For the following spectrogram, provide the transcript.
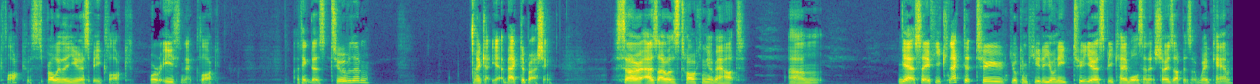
clock? This is probably the USB clock or Ethernet clock. I think there's two of them. Okay, yeah, back to brushing. So as I was talking about um, yeah, so if you connect it to your computer, you'll need two USB cables and it shows up as a webcam.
